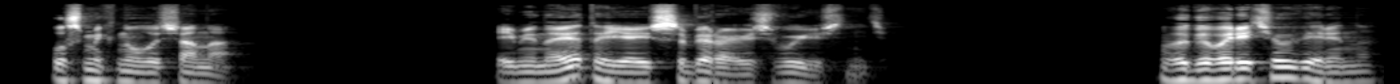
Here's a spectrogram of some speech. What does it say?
– усмехнулась она. «Именно это я и собираюсь выяснить». «Вы говорите уверенно.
